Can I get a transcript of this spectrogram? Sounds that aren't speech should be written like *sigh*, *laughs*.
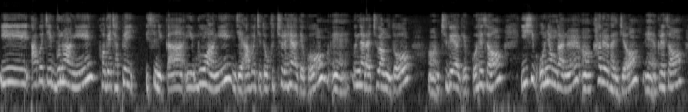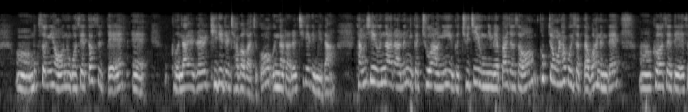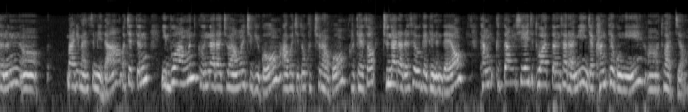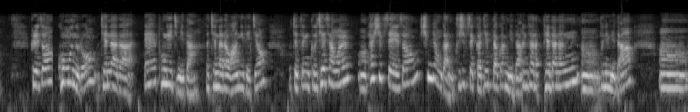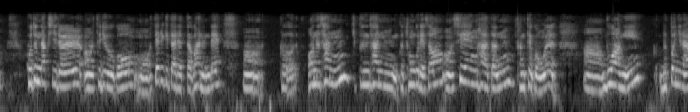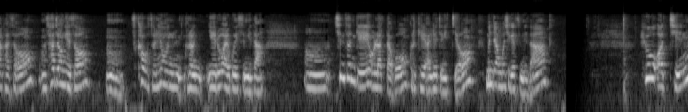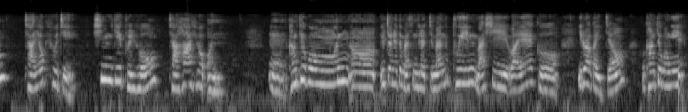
이 아버지 문왕이 거기에 잡혀 있으니까 이 무왕이 이제 아버지도 구출을 해야 되고 예, 은나라 주왕도 어, 죽여야겠고 해서 25년간을 어, 칼을 갈죠. 예, 그래서 어, 목성이 어느 곳에 떴을 때, 예, 그 날을 길이를 잡아가지고 은나라를 치게 됩니다. 당시 은나라는 그러니까 주왕이 그 주지육림에 빠져서 폭정을 하고 있었다고 하는데 어, 그것에 대해서는 어, 말이 많습니다. 어쨌든 이 무왕은 그 나라 주왕을 죽이고 아버지도 구출하고 그렇게 해서 주나라를 세우게 되는데요. 당, 그 당시에 이제 도왔던 사람이 이제 강태공이 어, 도왔죠. 그래서 공운으로 제 나라에 봉해집니다. 제 나라 왕이 되죠. 어쨌든 그 재상을 80세에서 10년간 90세까지 했다고 합니다. 한 사람, 대단한 어, 분입니다. 어, 고든 낚시를 어, 들이우고 뭐 때를 기다렸다고 하는데 어, 그 어느 산 깊은 산 그 동굴에서 어, 수행하던 강태공을 어, 무왕이 몇 번이나 가서 어, 사정해서 어, 스카웃을 해온 그런 예로 알고 있습니다. 어, 신선계에 올랐다고 그렇게 알려져 있죠. 문장 보시겠습니다. 효어친 자역효지 신기불효 자하효언 예, 강태공은 어, 일전에도 말씀드렸지만 부인 마씨와의 그 일화가 있죠. 그 강태공이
